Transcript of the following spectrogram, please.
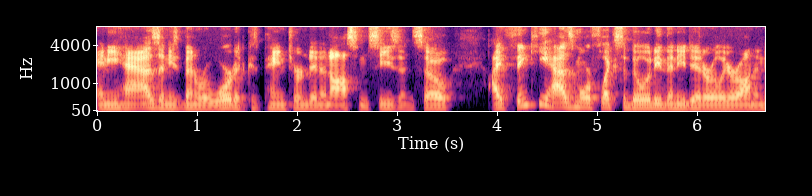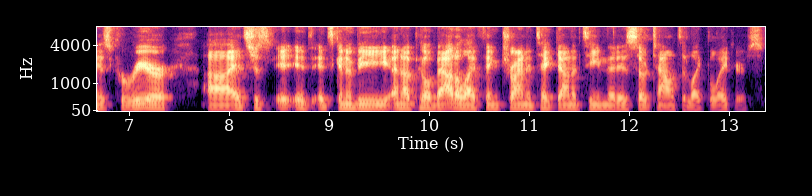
And he has, and he's been rewarded because Payne turned in an awesome season. So I think he has more flexibility than he did earlier on in his career. Uh, it's just it, it, it's going to be an uphill battle, I think, trying to take down a team that is so talented like the Lakers.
